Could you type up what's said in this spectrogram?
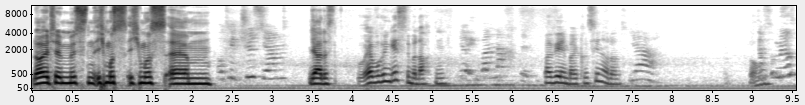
Leute müssen, ich muss, ich muss, ähm, Okay, tschüss, Jan. ja, das, äh, wohin gehst du übernachten? Ja, übernachten. Bei wem? Bei Christina oder? was? Ja. Warum? Darfst du mir? Ja.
